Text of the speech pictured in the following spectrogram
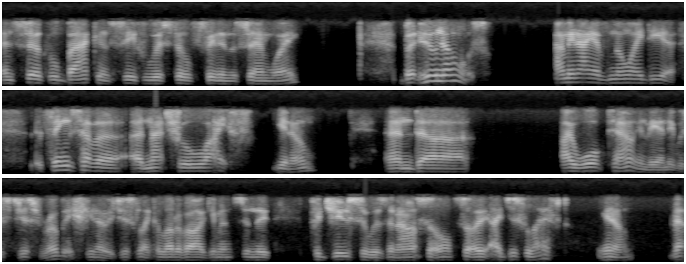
and circled back and see if we were still feeling the same way. But who knows? I mean, I have no idea. Things have a, a natural life, you know, and uh, I walked out in the end. It was just rubbish, you know. It was just like a lot of arguments, and the producer was an asshole, so I just left, you know. That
